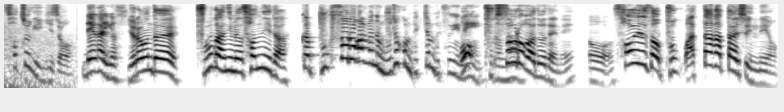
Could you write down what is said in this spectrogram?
서쪽이 이기죠. 내가 이겼어. 여러분들 북 아니면 선이다. 그러니까 북서로 가면은 무조건 100점 백승이네. 어 북서로 가도 되네. 어 서에서 북 왔다 갔다 할 수 있네요.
